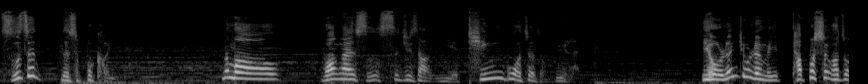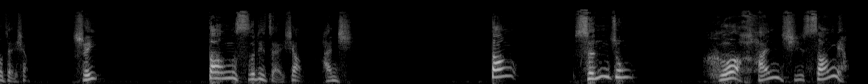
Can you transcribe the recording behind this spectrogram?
执政那是不可以的。那么王安石实际上也听过这种舆论，有人就认为他不适合做宰相。谁？当时的宰相韩琦。当神宗和韩琦商量，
